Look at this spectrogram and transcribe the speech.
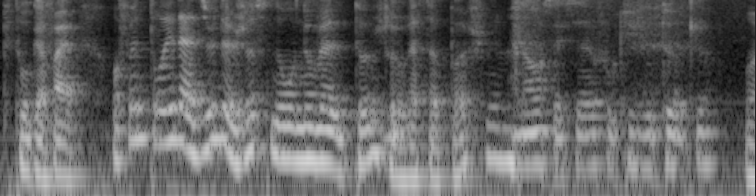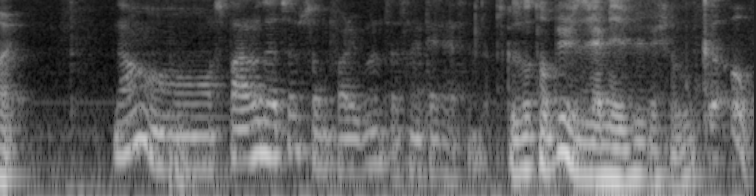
plutôt que faire, on fait une tournée d'adieu de juste nos nouvelles tunes, je trouverais ça poche. Là. Non, c'est ça, faut qu'ils jouent toutes, là. Ouais. Non, on se parlera de ça sur Sum 41, ça serait intéressant. Parce que les autres non plus, je les ai jamais vus, fait que je suis comme, go!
